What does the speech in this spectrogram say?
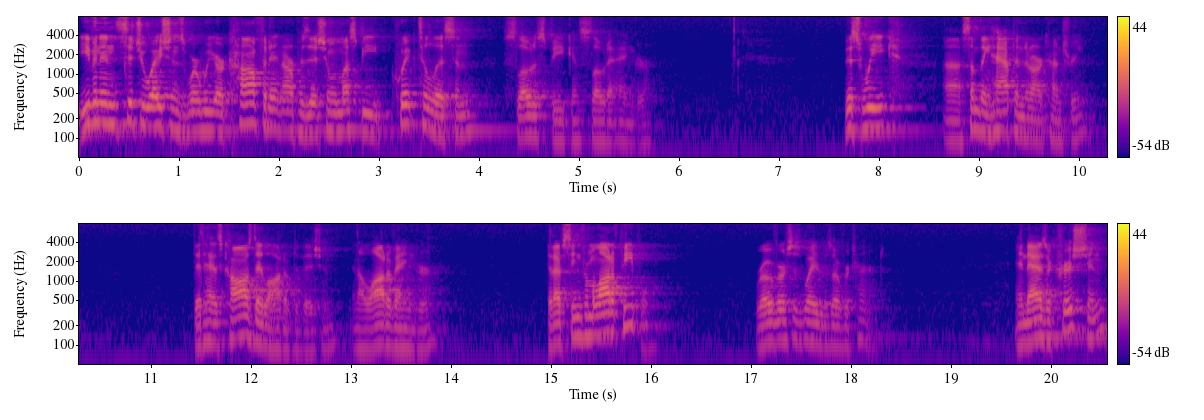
Even in situations where we are confident in our position, we must be quick to listen slow to speak, and slow to anger. This week, uh, something happened in our country that has caused a lot of division and a lot of anger that I've seen from a lot of people. Roe versus Wade was overturned. And as a Christian,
